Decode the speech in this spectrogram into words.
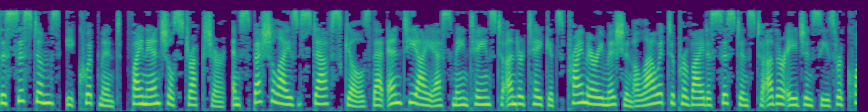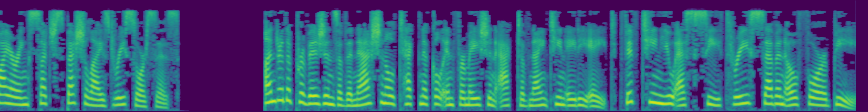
The systems, equipment, financial structure, and specialized staff skills that NTIS maintains to undertake its primary mission allow it to provide assistance to other agencies requiring such specialized resources. Under the provisions of the National Technical Information Act of 1988 15 U.S.C. 3704b,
